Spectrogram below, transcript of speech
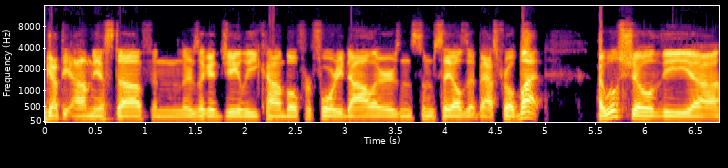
Got the Omnia stuff, and there's like a J Lee combo for forty dollars, and some sales at Bass Pro. But I will show the uh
